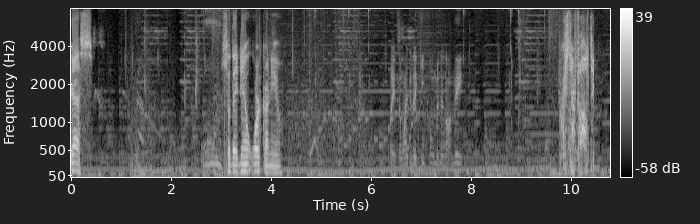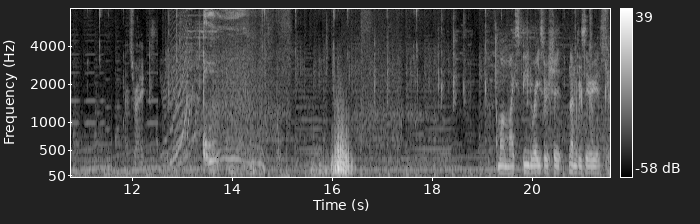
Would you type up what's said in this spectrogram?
Yes. So they didn't work on you. Wait, then why do they keep homing in on me? Because they're faulty. That's right. I'm on my speed racer shit. Nothing too serious. I'm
